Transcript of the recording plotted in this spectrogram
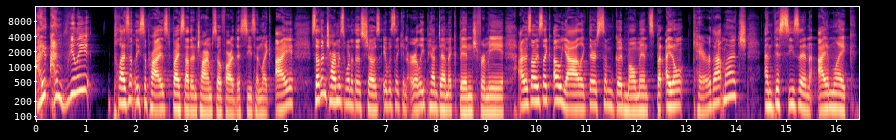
I I'm really pleasantly surprised by Southern Charm so far this season. Like I Southern Charm is one of those shows. It was like an early pandemic binge for me. I was always like, "Oh yeah, like there's some good moments, but I don't care that much." And this season, I am like,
